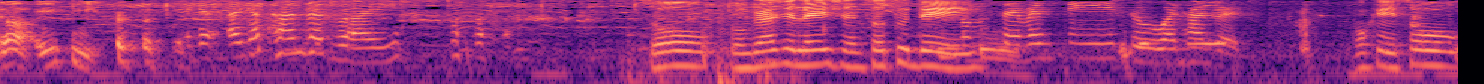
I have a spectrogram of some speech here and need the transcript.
Yeah, 80. I got, I got 100 right. So, congratulations. So, today, From 70 to 100. okay, so,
